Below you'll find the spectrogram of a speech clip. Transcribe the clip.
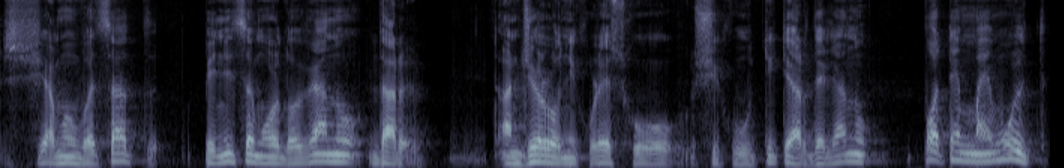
și am învățat pe Niță Moldoveanu, dar Angelo Niculescu și cu Tite Ardeleanu, poate mai mult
